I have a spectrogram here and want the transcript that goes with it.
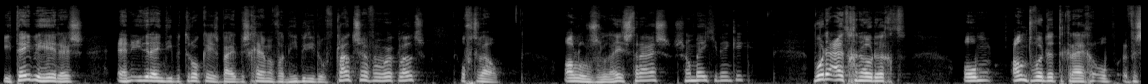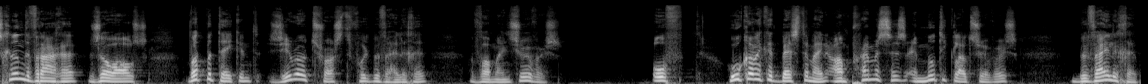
IT-beheerders en iedereen die betrokken is bij het beschermen van hybride of cloud server workloads, oftewel al onze leesteraars, zo'n beetje denk ik, worden uitgenodigd om antwoorden te krijgen op verschillende vragen zoals wat betekent Zero Trust voor het beveiligen van mijn servers? Of hoe kan ik het beste mijn on-premises en multicloud servers beveiligen?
